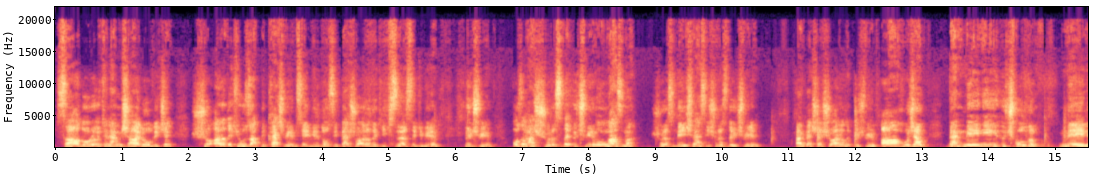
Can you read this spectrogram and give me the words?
sağa doğru ötelenmiş hali olduğu için şu aradaki uzaklık kaç birim sevgili dostlar? Şu aradaki ikisinin arasındaki birim 3 birim. O zaman şurası da 3 birim olmaz mı? Şurası değişmez ki. Şurası da 3 birim. Arkadaşlar şu aralık 3 birim. Aa hocam ben MN'yi 3 buldum. MN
